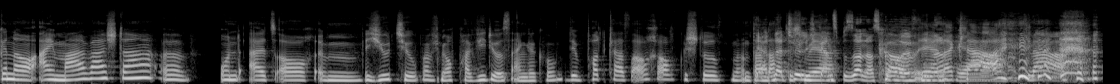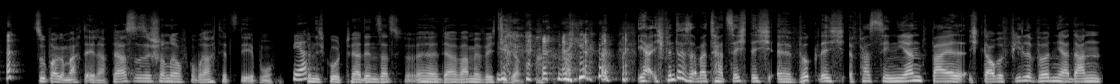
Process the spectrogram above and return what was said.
Genau, einmal war ich da. Äh, und als auch im YouTube habe ich mir auch ein paar Videos angeguckt, den Podcast auch aufgestoßen. Und dann hat dachte natürlich ich mir, ganz besonders komm, geholfen. ja, ne? na klar. Ja, klar. Super gemacht, Ela. Da hast du sich schon drauf gebracht jetzt, die Ebu. Ja? Finde ich gut. Ja, den Satz, äh, der war mir wichtig. ja, ich finde das aber tatsächlich äh, wirklich faszinierend, weil ich glaube, viele würden ja dann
